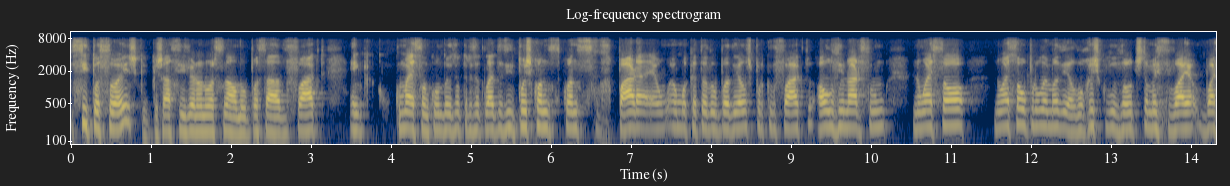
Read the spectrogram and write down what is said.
situações que, que já se viram no Arsenal no passado, de facto, em que começam com dois ou três atletas e depois quando, quando se repara é, é uma catadupa deles porque de facto ao lesionar-se um não é só não é só o problema dele, o risco dos outros também se vai, vai,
